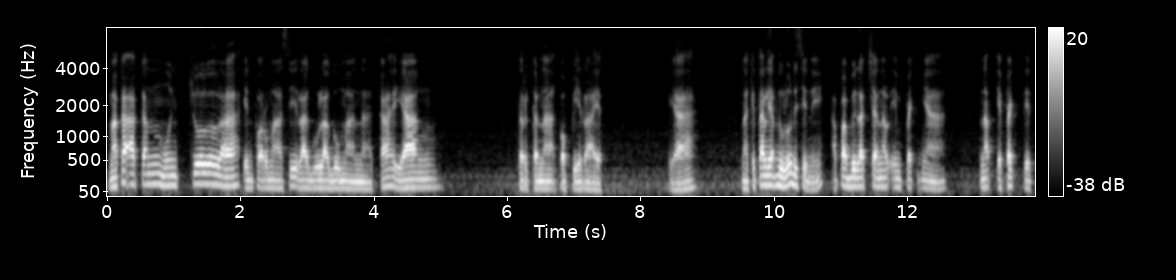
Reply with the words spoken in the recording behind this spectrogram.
maka akan muncullah informasi lagu-lagu manakah yang terkena copyright. Ya. Nah, kita lihat dulu di sini, apabila channel impact-nya not affected,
